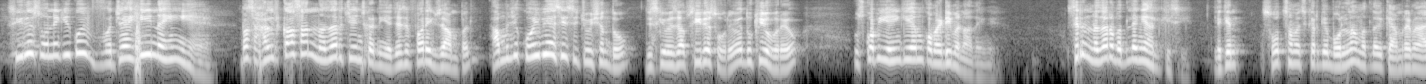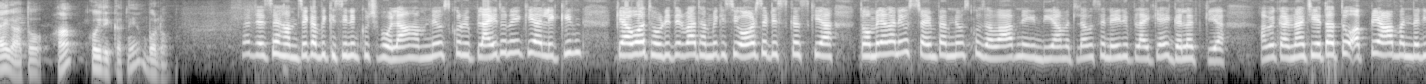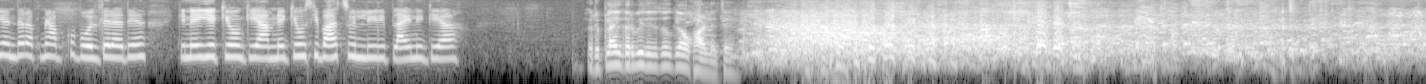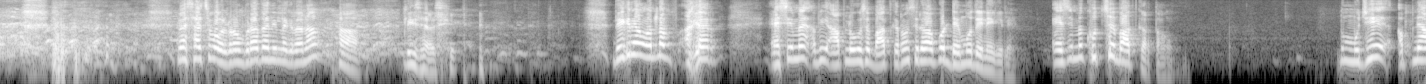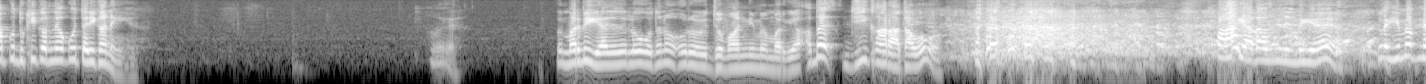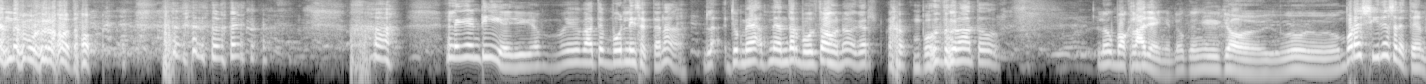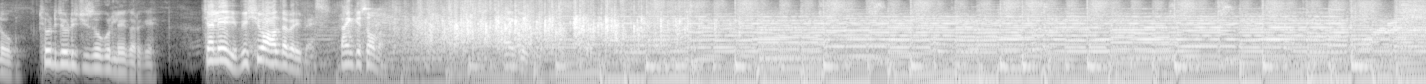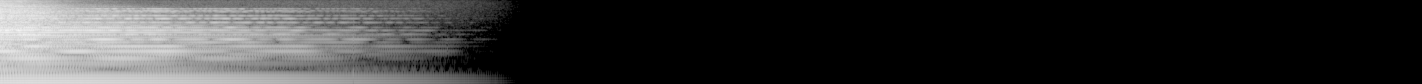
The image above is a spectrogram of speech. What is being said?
सीरियस होने की कोई वजह ही नहीं है। बस हल्का सा नज़र चेंज करनी है। जैसे फॉर एग्ज़ाम्पल आप मुझे कोई भी ऐसी सिचुएशन दो, जिसकी वजह से आप सीरियस हो रहे हो, दुखी हो रहे हो, उसको भी यहीं की हम कॉमेडी बना देंगे। सिर्फ़ नज़र बदलेंगे हल्की सी। लेकिन सोच समझ करके बोलना मतलब कैमरे में आएगा तो हाँ कोई दिक्कत नहीं है बोलो। सर जैसे हमसे कभी किसी ने कुछ बोला हमने उसको रिप्लाई तो नहीं किया लेकिन क्या हुआ थोड़ी देर बाद हमने किसी और से डिस्कस किया तो हमें लगा नहीं उस टाइम पे हमने उसको जवाब नहीं दिया मतलब उसे नहीं रिप्लाई किया गलत किया। हमें करना चाहिए था तो अपने आप अंदर ही अंदर अपने आप को बोलते रहते हैं कि नहीं ये क्यों किया हमने क्यों उसकी बात सुन ली रिप्लाई नहीं किया। रिप्लाई कर भी देते तो क्या उखाड़ लेते? मैं सच बोल रहा हूँ, बुरा तो नहीं लग रहा ना? हाँ प्लीज़ है देख रहे हो मतलब अगर ऐसे मैं अभी आप लोगों से बात कर रहा हूँ, सिर्फ़ आपको डेमो देने के लिए। ऐसे मैं खुद से बात करता हूँ। तो मुझे अपने आप को दुखी करने का कोई तरीका नहीं है। कोई मर भी गया, जैसे लोग होते ना, और जवानी में मर गया। अबे, जी कहाँ रहा था वो? पढ़ा गया था उसकी ज़िंदगी है। मतलब ये मैं अपने अंदर बोल रहा होता हूँ। लेकिन ठीक है जी, अब ये बातें बोल नहीं सकता ना। जो मैं अपने अंदर बोलता हूँ ना, अगर बोल दूँ ना तो लोग बौखला जाएँगे। लोग कहेंगे क्या बड़े सीरियस रहते हैं लोग छोटी छोटी चीज़ों को लेकर के। चलिए जी wish you all the very best thank you so much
